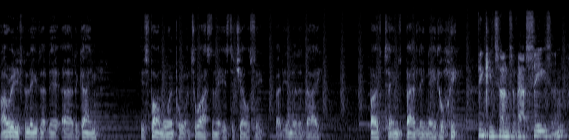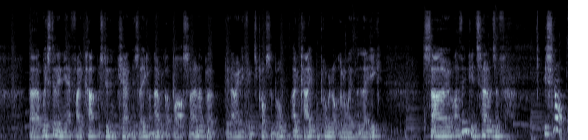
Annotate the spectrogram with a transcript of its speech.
I really believe that the, uh, the game is far more important to us than it is to Chelsea. But at the end of the day, both teams badly need a win. I think in terms of our season, uh, we're still in the FA Cup, we're still in the Champions League. I know we've got Barcelona, but you know anything's possible. Okay, we're probably not going to win the league. So I think in terms of, it's not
